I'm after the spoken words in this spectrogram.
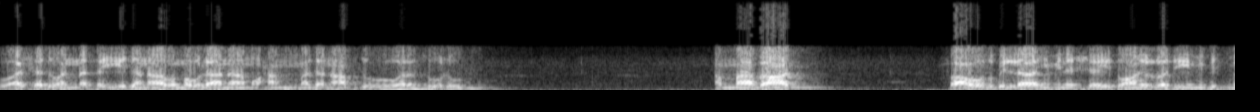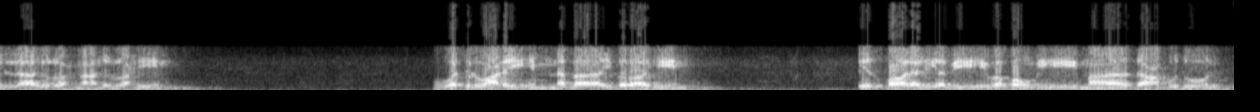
وأشهد أن سيدنا ومولانا محمدا عبده ورسوله. أما بعد، فأعوذ بالله من الشيطان الرجيم. بسم الله الرحمن الرحيم. واتل عليهم نبأ إبراهيم، إذ قال لأبيه وقومه ما تعبدون؟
